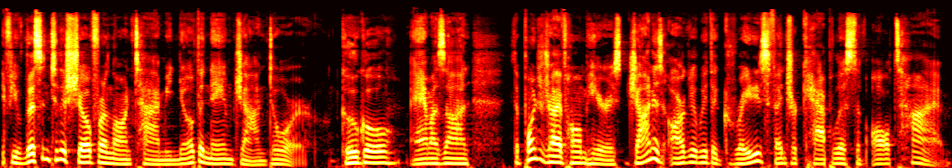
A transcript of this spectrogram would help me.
If you've listened to the show for a long time, you know the name John Doerr. Google, Amazon. The point to drive home here is John is arguably the greatest venture capitalist of all time.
